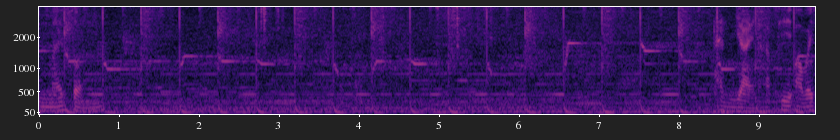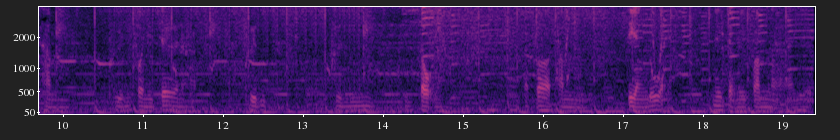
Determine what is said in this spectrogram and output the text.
เป็นไม้สนแผ่นใหญ่นะครับที่เอาไว้ทำพื้นเฟอร์นิเจอร์นะครับพื้นพื้นพื้นโต๊ะนะแล้วก็ทำเตียงด้วย เนื่องจากมีความหนาเยอะ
